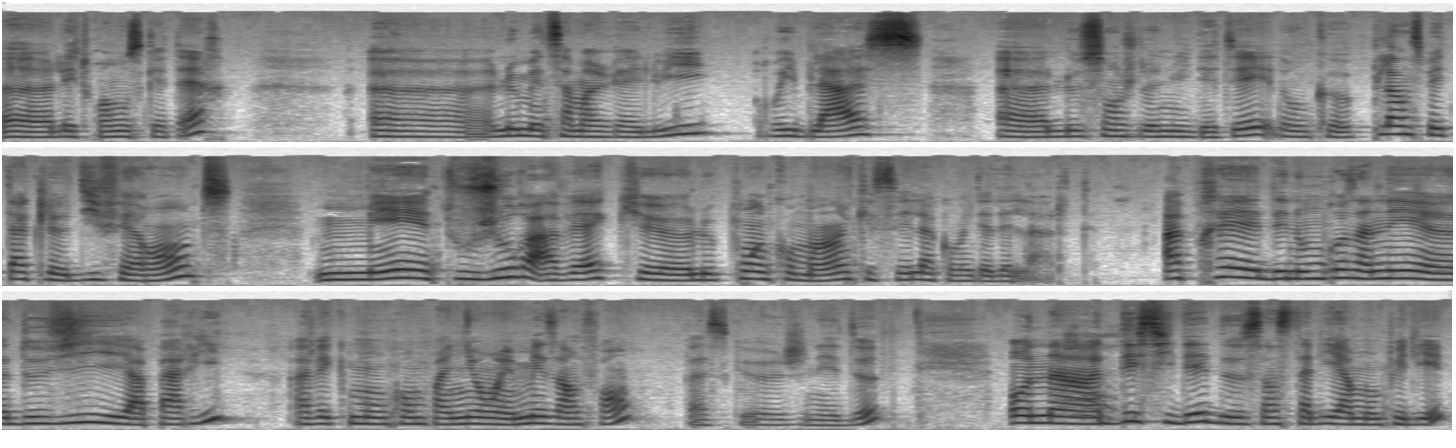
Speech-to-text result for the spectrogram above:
euh, Les Trois Mousquetaires, euh, Le médecin malgré lui, Ruy Blas, Le songe de nuit d'été. Donc, plein de spectacles différents, mais toujours avec le point commun que c'est la comédie dell'arte. Après de nombreuses années de vie à Paris, avec mon compagnon et mes enfants, parce que je n'ai deux, on a décidé de s'installer à Montpellier.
